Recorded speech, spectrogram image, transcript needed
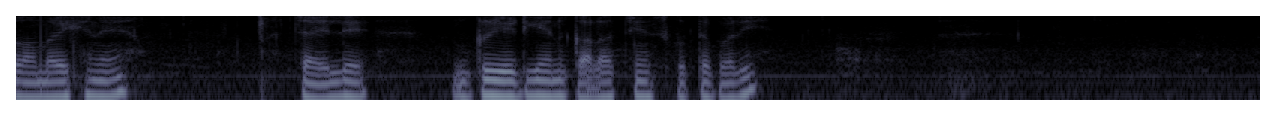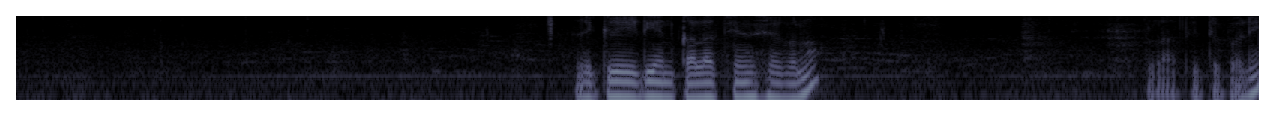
তো আমরা এখানে চাইলে গ্রেডিয়েন্ট কালার চেঞ্জ করতে পারি। যে গ্রেডিয়েন্ট কালার চেঞ্জ হয়ে গেল দিতে পারি।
